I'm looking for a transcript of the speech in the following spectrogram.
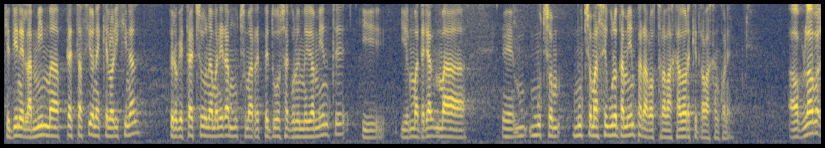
que tiene las mismas prestaciones que el original, pero que está hecho de una manera mucho más respetuosa con el medio ambiente y, y un material eh, mucho, mucho más seguro también para los trabajadores que trabajan con él. Hablaba,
